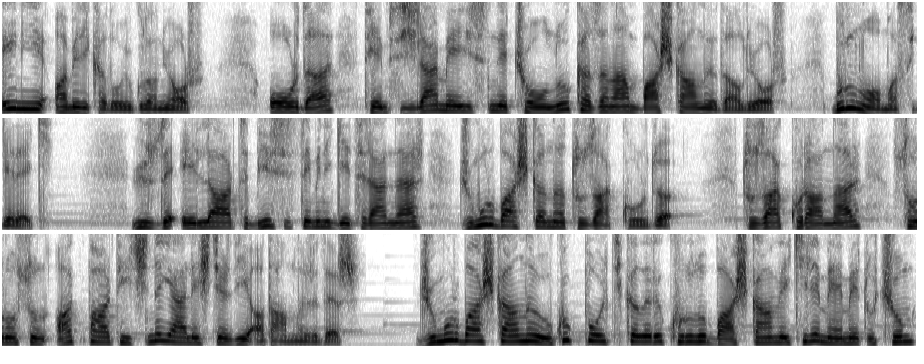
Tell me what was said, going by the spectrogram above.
en iyi Amerika'da uygulanıyor. Orada temsilciler meclisinde çoğunluğu kazanan başkanlığı da alıyor. Bunun olması gerek. %50 artı bir sistemini getirenler Cumhurbaşkanı'na tuzak kurdu. Tuzak kuranlar Soros'un AK Parti içinde yerleştirdiği adamlarıdır. Cumhurbaşkanlığı Hukuk Politikaları Kurulu Başkan Vekili Mehmet Uçum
